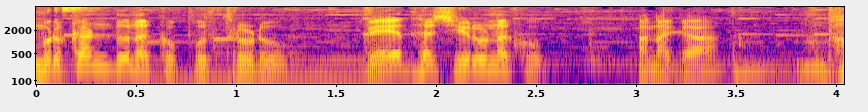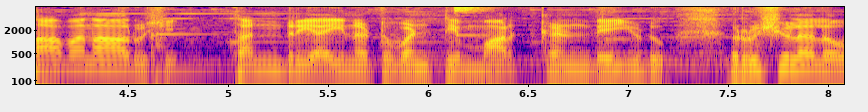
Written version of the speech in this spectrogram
మృకండునకు పుత్రుడు వేదశిరునకు అనగా భావనా ఋషి తండ్రి అయినటువంటి మార్కండేయుడు ఋషులలో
